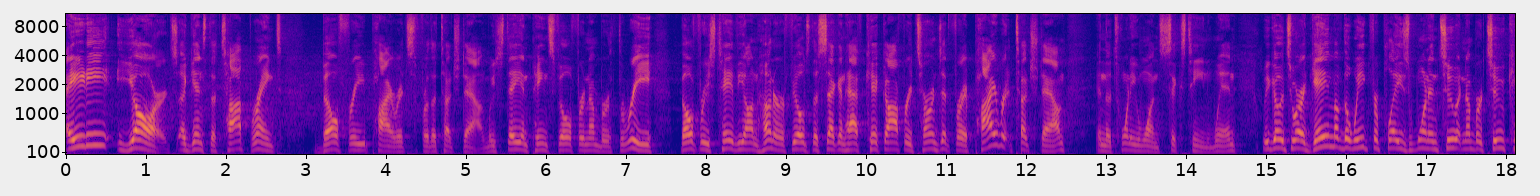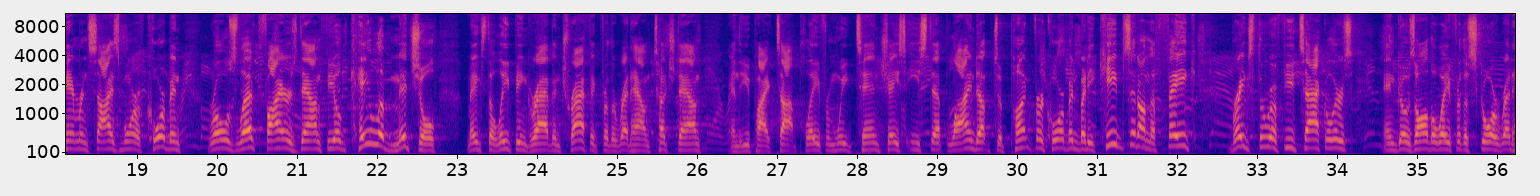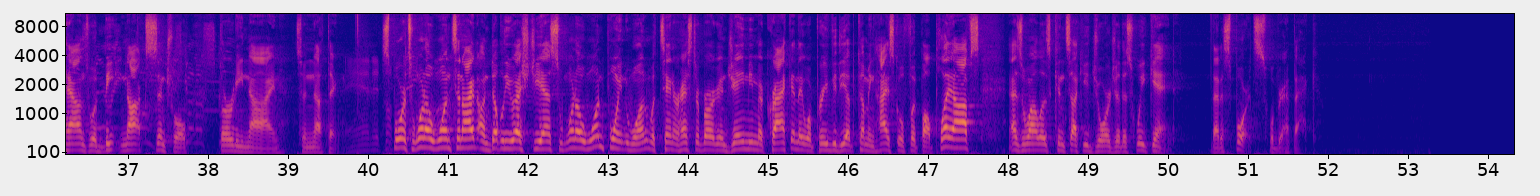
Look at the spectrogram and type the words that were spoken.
80 yards against the top ranked Belfry Pirates for the touchdown. We stay in Paintsville for number three. Belfry's Tavion Hunter fields the second half kickoff, returns it for a Pirate touchdown in the 21-16 win. We go to our game of the week for plays one and two at number two. Cameron Sizemore of Corbin rolls left, fires downfield. Caleb Mitchell makes the leaping grab in traffic for the Red Hound touchdown. And the UPike top play from week 10, Chase Estep lined up to punt for Corbin, but he keeps it on the fake, breaks through a few tacklers, and goes all the way for the score. Red Hounds would beat Knox Central 39 to nothing. Sports 101 tonight on WSGS 101.1 with Tanner Hesterberg and Jamie McCracken. They will preview the upcoming high school football playoffs as well as Kentucky, Georgia this weekend. That is sports. We'll be right back.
